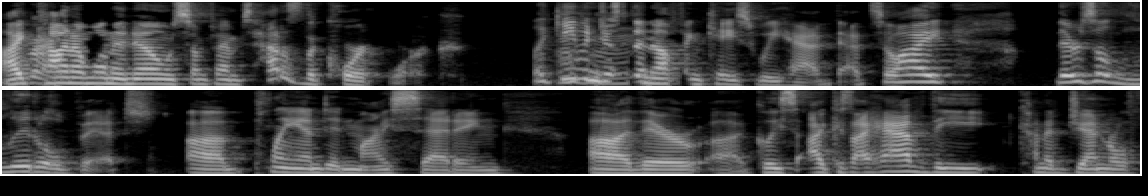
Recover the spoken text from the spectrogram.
I Right. kind of want to know sometimes how does the court work? Like even just Mhm. enough in case we had that. So I there's a little bit uh, planned in my setting uh, there, uh, at least because I, have the kind of general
